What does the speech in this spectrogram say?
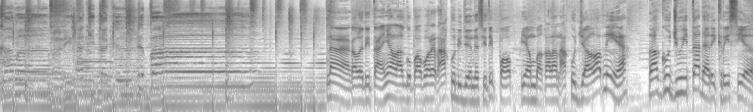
kawan Marilah kita ke depan. Nah, kalau ditanya lagu favorit aku di genre city pop yang bakalan aku jawab nih ya, lagu Juwita dari Chrisye.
